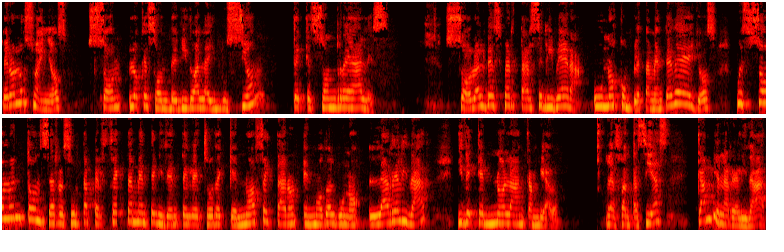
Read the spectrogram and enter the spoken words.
Pero los sueños son lo que son debido a la ilusión de que son reales. Solo al despertar se libera uno completamente de ellos, pues solo entonces resulta perfectamente evidente el hecho de que no afectaron en modo alguno la realidad y de que no la han cambiado. Las fantasías cambian la realidad.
